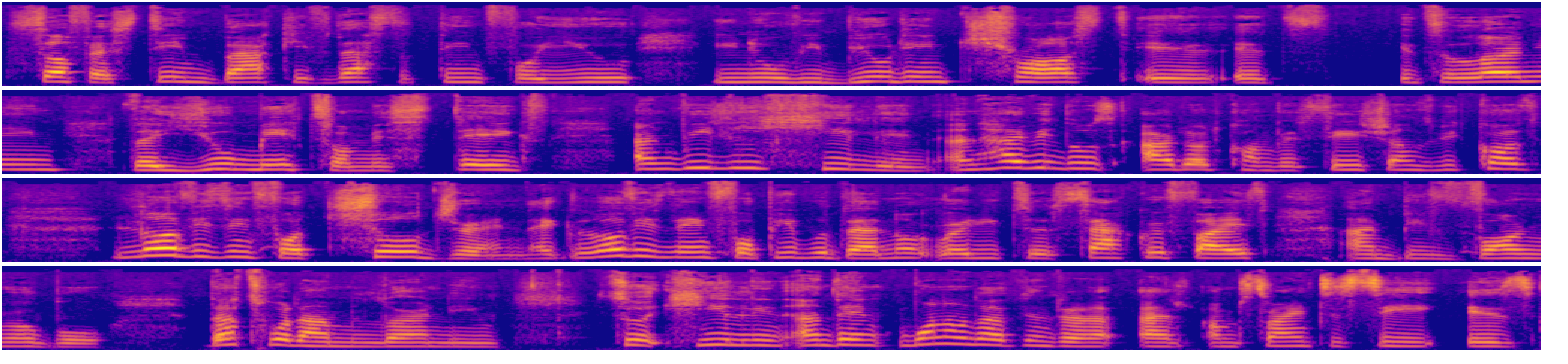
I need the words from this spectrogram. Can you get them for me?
self-esteem back if that's the thing for you you know rebuilding trust is it's it's learning that you made some mistakes and really healing and having those adult conversations because love isn't for children. Like, love isn't for people that are not ready to sacrifice and be vulnerable. That's what I'm learning. So, healing. And then, one other thing that I'm starting to see is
